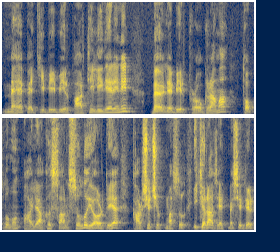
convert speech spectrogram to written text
MHP gibi bir parti liderinin böyle bir programa toplumun ahlakı sarsılıyor diye karşı çıkması, itiraz etmesidir.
